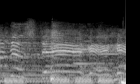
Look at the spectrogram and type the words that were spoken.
understand.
